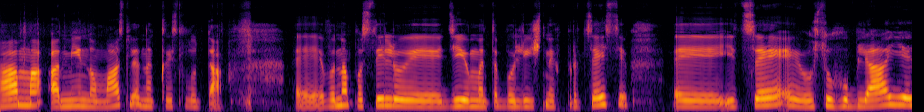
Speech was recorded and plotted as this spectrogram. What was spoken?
гамма-аміномасляна кислота. Вона посилює дію метаболічних процесів, і це усугубляє,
